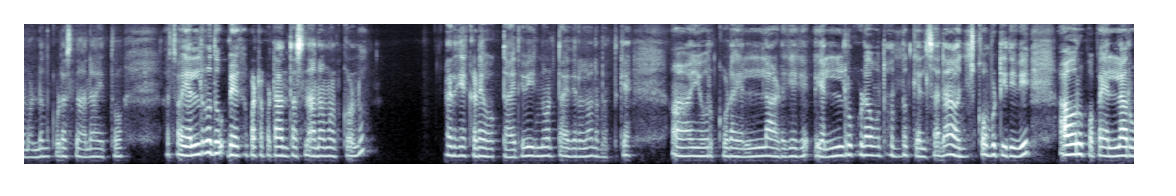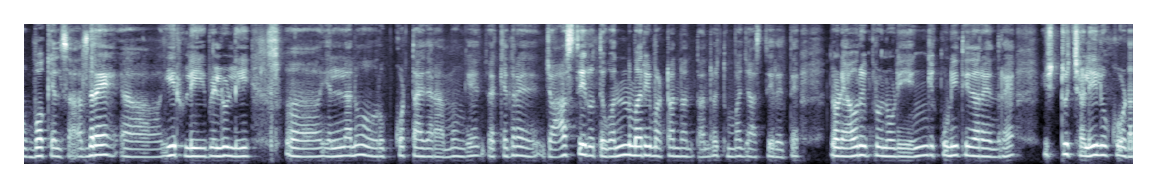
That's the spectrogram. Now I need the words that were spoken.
ನಮ್ಮ ಅಣ್ಣನ ಕೂಡ ಸ್ನಾನ ಆಯಿತು. ಸೊ ಎಲ್ರದ್ದು ಬೇಗ ಪಟ ಪಟ ಅಂತ ಸ್ನಾನ ಮಾಡಿಕೊಂಡು ಅಡುಗೆ ಕಡೆ ಹೋಗ್ತಾ ಇದ್ದೀವಿ. ಈಗ ನೋಡ್ತಾ ಇದ್ದೀರಲ್ಲ ನಮ್ಮ ಅತ್ತಿಗೆ. ಇವರು ಕೂಡ ಎಲ್ಲ ಅಡುಗೆಗೆ ಎಲ್ಲರೂ ಕೂಡ ಒಂದೊಂದು ಕೆಲಸನ ಹಂಚ್ಕೊಂಬಿಟ್ಟಿದ್ದೀವಿ ಅವರು ಪಾಪ ಎಲ್ಲ ರುಬ್ಬೋ ಕೆಲಸ. ಅಂದರೆ ಈರುಳ್ಳಿ, ಬೆಳ್ಳುಳ್ಳಿ ಎಲ್ಲನೂ ರುಬ್ಕೊಡ್ತಾ ಇದ್ದಾರೆ ಅಮ್ಮಂಗೆ. ಯಾಕೆಂದರೆ ಜಾಸ್ತಿ ಇರುತ್ತೆ. ಒಂದು ಮರಿ ಮಟನ್ ಅಂತಂದರೆ ತುಂಬ ಜಾಸ್ತಿ ಇರುತ್ತೆ. ನೋಡಿ ಅವರಿಬ್ಬರು ನೋಡಿ ಹೆಂಗೆ ಕುಣಿತಿದ್ದಾರೆ ಅಂದರೆ ಇಷ್ಟು ಚಳಿಲೂ ಕೂಡ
